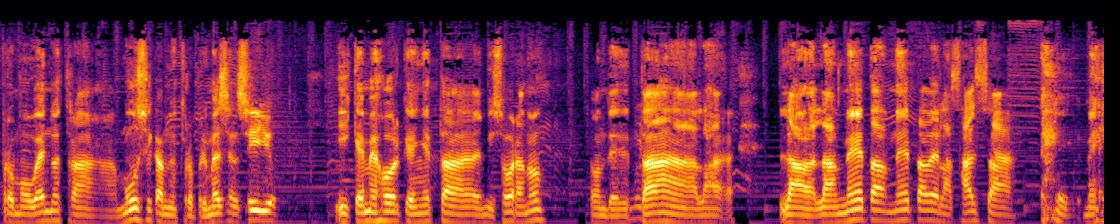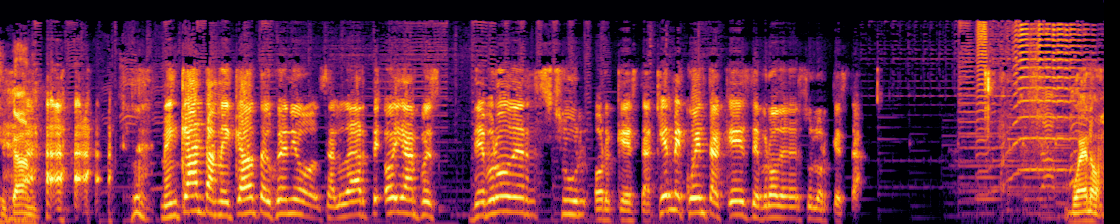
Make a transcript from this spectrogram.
promover nuestra música, nuestro primer sencillo. Y qué mejor que en esta emisora, ¿no? Donde está la, la, la neta, neta de la salsa eh, mexicana. Me encanta, me encanta, Eugenio, saludarte. Oigan, pues, The Brother Soul Orquesta. ¿Quién me cuenta qué es The Brother Soul Orquesta? Bueno,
